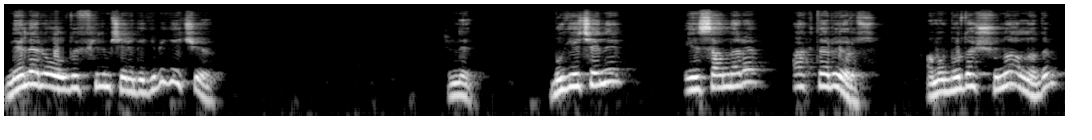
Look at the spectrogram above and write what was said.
neler oldu film şeridi gibi geçiyor. Şimdi bu geçeni insanlara aktarıyoruz. Ama burada şunu anladım.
